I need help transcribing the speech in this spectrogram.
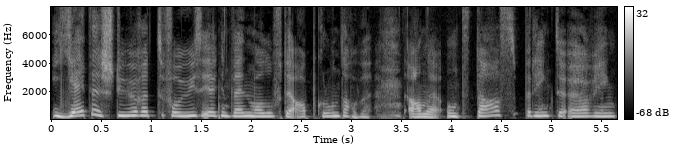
Jeder steuert von uns irgendwann mal auf den Abgrund runter. Und das bringt der Irving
